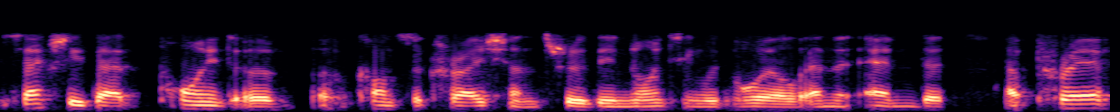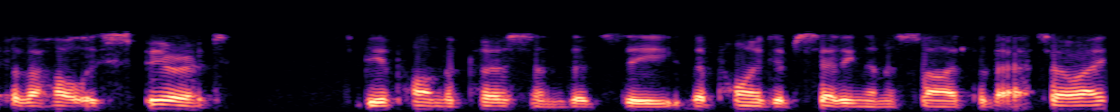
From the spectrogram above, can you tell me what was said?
it's actually that point of, of consecration through the anointing with oil and and a prayer for the Holy Spirit to be upon the person. That's the, the point of setting them aside for that. So I,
